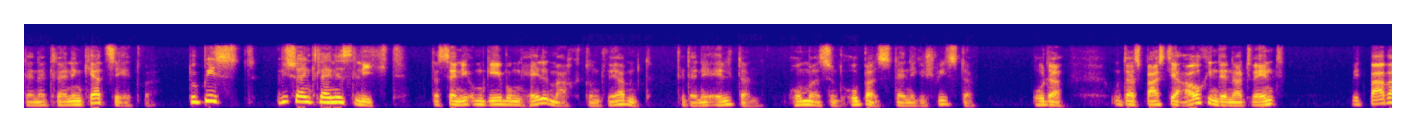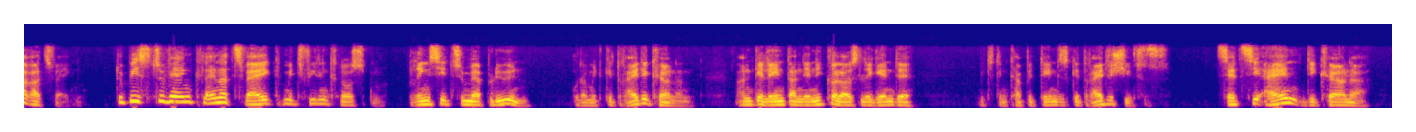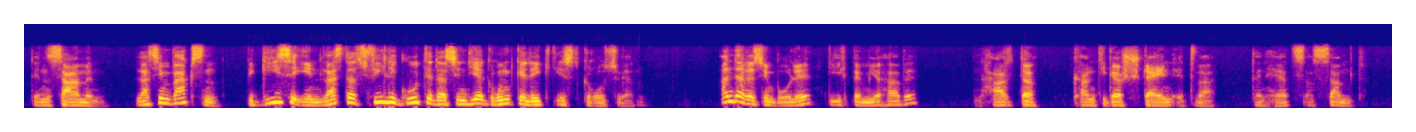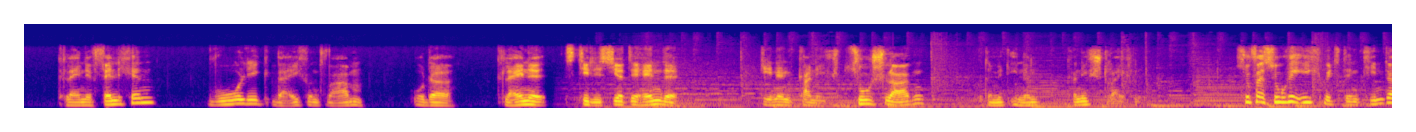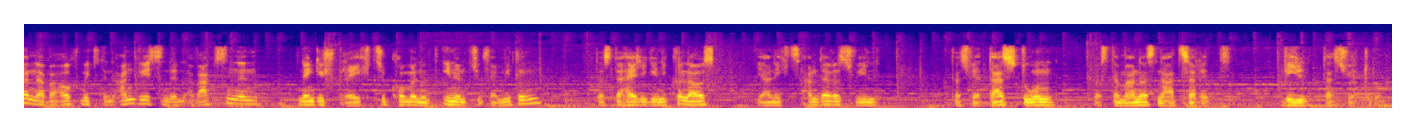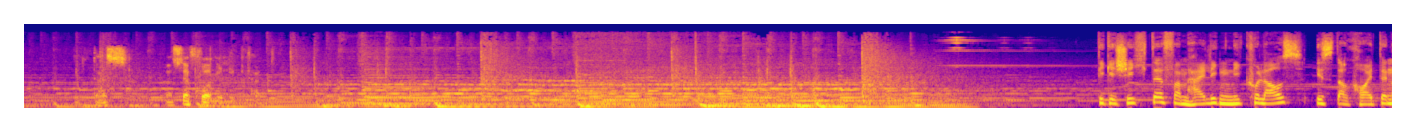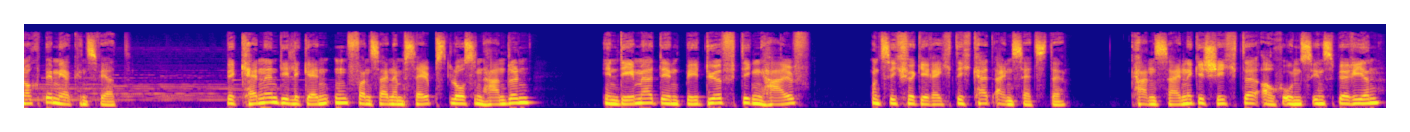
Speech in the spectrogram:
Deiner kleinen Kerze etwa. Du bist wie so ein kleines Licht, das seine Umgebung hell macht und wärmt für deine Eltern, Omas und Opas, deine Geschwister. Oder, und das passt ja auch in den Advent, mit Barbarazweigen. Du bist so wie ein kleiner Zweig mit vielen Knospen. Bring sie zum Erblühen. Oder mit Getreidekörnern, angelehnt an die Nikolaus-Legende mit dem Kapitän des Getreideschiffes. Setz sie ein, die Körner, den Samen. Lass ihn wachsen, begieße ihn, lass das viele Gute, das in dir grundgelegt ist, groß werden. Andere Symbole, die ich bei mir habe, ein harter, kantiger Stein etwa, dein Herz aus Samt. Kleine Fellchen, wohlig, weich und warm. Oder kleine, stilisierte Hände, denen kann ich zuschlagen oder mit ihnen kann ich streicheln. So versuche ich mit den Kindern, aber auch mit den anwesenden Erwachsenen in ein Gespräch zu kommen und ihnen zu vermitteln, dass der heilige Nikolaus ja nichts anderes will, dass wir das tun, was der Mann aus Nazareth will, dass wir tun. Und das, was er vorgelebt hat. Die Geschichte vom heiligen Nikolaus ist auch heute noch bemerkenswert. Wir kennen die Legenden von seinem selbstlosen Handeln, indem er den Bedürftigen half und sich für Gerechtigkeit einsetzte. Kann seine Geschichte auch uns inspirieren?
